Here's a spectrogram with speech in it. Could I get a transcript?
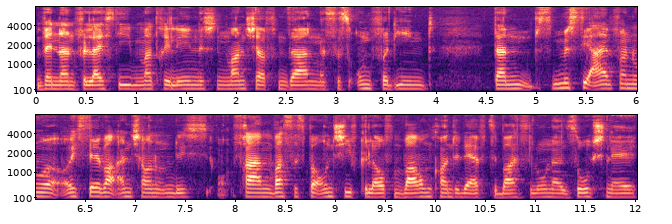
wenn dann vielleicht die madrilenischen Mannschaften sagen, es ist unverdient, dann müsst ihr einfach nur euch selber anschauen und euch fragen, was ist bei uns schiefgelaufen, warum konnte der FC Barcelona so schnell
